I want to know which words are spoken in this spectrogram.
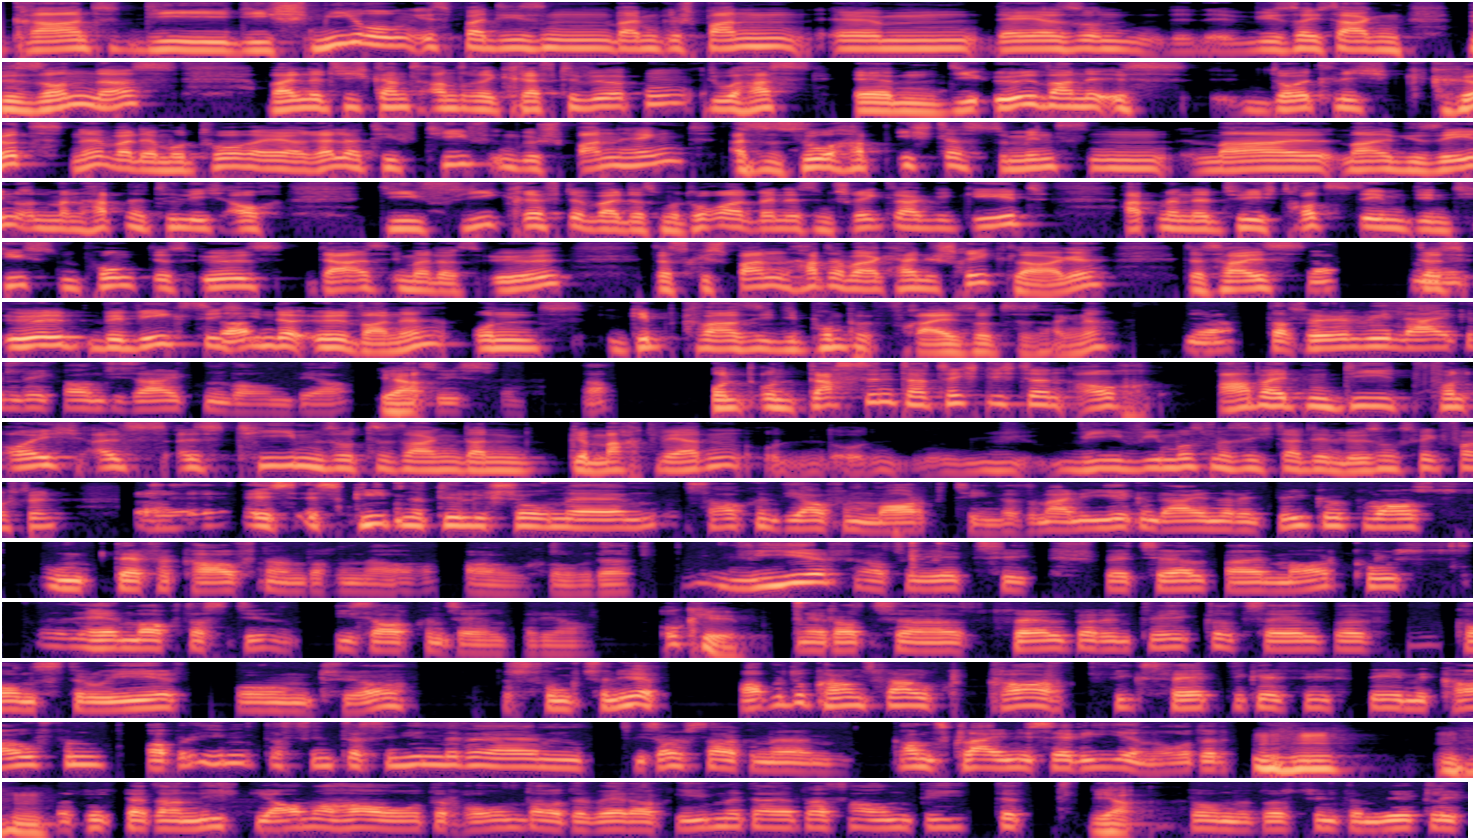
Gerade die, die Schmierung ist bei diesen, beim Gespann, ähm, der ja so ein, wie soll ich sagen, besonders, weil natürlich ganz andere Kräfte wirken. Du hast, ähm, die Ölwanne ist deutlich gekürzt, ne, weil der Motor ja relativ tief im Gespann hängt. Also so habe ich das zumindest mal, mal gesehen. Und man hat natürlich auch die Fliehkräfte, weil das Motorrad, wenn es in Schräglage geht, hat man natürlich trotzdem den tiefsten Punkt des Öls, da ist immer das Öl. Das Gespann hat aber keine Schräglage. Das heißt, ja. Das Öl bewegt sich ja. in der Ölwanne und gibt quasi die Pumpe frei sozusagen, ne? Ja, das Öl will eigentlich an die Seitenwand, ja. Ja. Das ist so. Ja. Und, und das sind tatsächlich dann auch Arbeiten, die von euch als, als Team sozusagen dann gemacht werden? Und, und wie, wie muss man sich da den Lösungsweg vorstellen? Äh, es, es gibt natürlich schon äh, Sachen, die auf dem Markt sind. Also meine, irgendeiner entwickelt was und der verkauft dann das auch, oder? Wir, also jetzt speziell bei Markus, er macht das die, die Sachen selber, ja. Okay. Er hat es äh, selber entwickelt, selber konstruiert und ja, es funktioniert. Aber du kannst auch klar fixfertige Systeme kaufen, aber eben, das sind das sind immer, ähm, wie soll ich sagen, ähm, ganz kleine Serien, oder? Mhm. Mhm. Das ist ja dann nicht Yamaha oder Honda oder wer auch immer, der das anbietet, ja. sondern das sind dann wirklich,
